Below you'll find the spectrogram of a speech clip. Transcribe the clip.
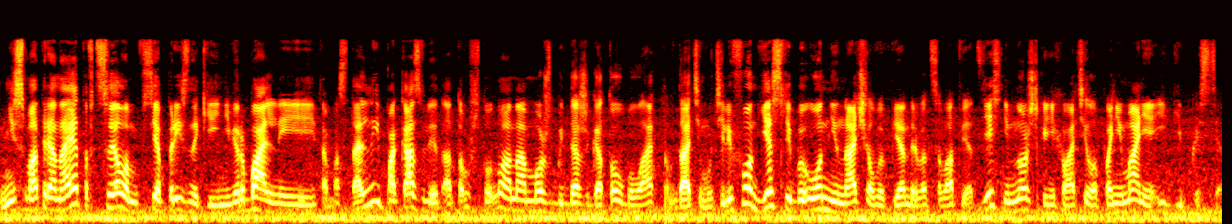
Несмотря на это, в целом все признаки и невербальные, и там остальные показывали о том, что ну, она, может быть, даже готова была там, дать ему телефон, если бы он не начал выпендриваться в ответ. Здесь немножечко не хватило понимания и гибкости.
